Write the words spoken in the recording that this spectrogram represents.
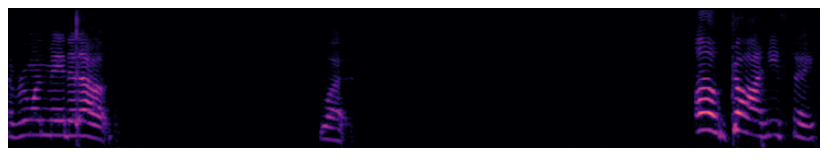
Everyone made it out. What? Oh God, he's safe.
